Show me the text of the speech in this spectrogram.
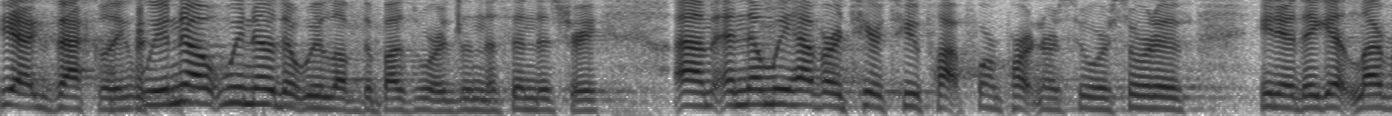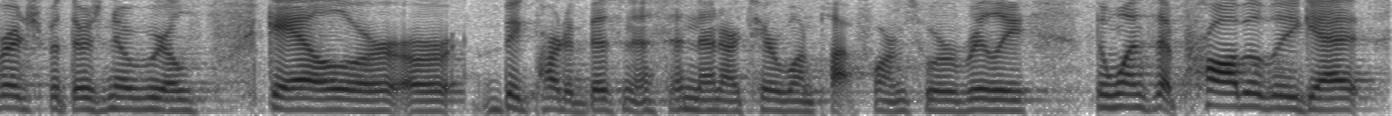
Yeah, exactly. we know we know that we love the buzzwords in this industry, um, and then we have our tier two platform partners who are sort of, you know, they get leverage, but there's no real scale or, or big part of business, and then our tier one platforms who are really the ones that probably get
